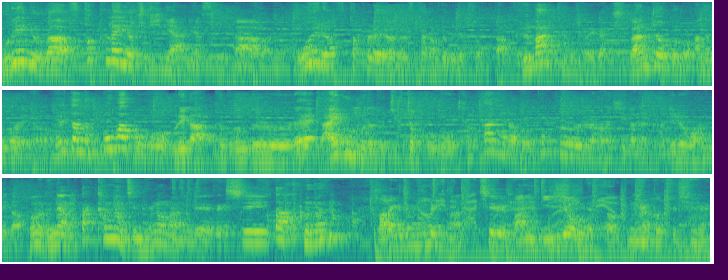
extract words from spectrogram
우리뉴가 스타 플레이어 출신이 아니었습니다. 아 맞아요 오히려 스타 플레이어는 스타 감독이 될 수 없다. 그만큼 저희가 주관적으로 하는 거예요. 일단은 뽑아보고 우리가 그분들의 라이브 무대도 직접 보고 잠깐이라도 토크를 하는 시간을 가지려고 합니다. 저는 그냥 딱 한 명 지금 생각나는 게 섹시하다고는 말하기 좀 힘들지만 섹시를 많이 밀려고 했던 래퍼 출신의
